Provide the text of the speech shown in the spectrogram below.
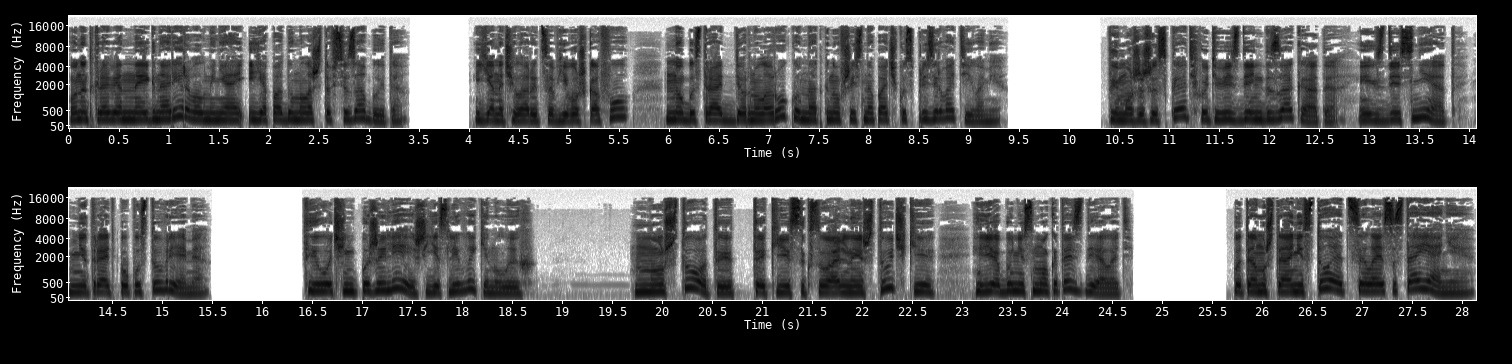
он откровенно игнорировал меня, и я подумала, что все забыто. Я начала рыться в его шкафу, но быстро отдернула руку, наткнувшись на пачку с презервативами. «Ты можешь искать хоть весь день до заката. Их здесь нет. Не трать попусту время». «Ты очень пожалеешь, если выкинул их», «Ну что ты, такие сексуальные штучки, я бы не смог это сделать». «Потому что они стоят целое состояние».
